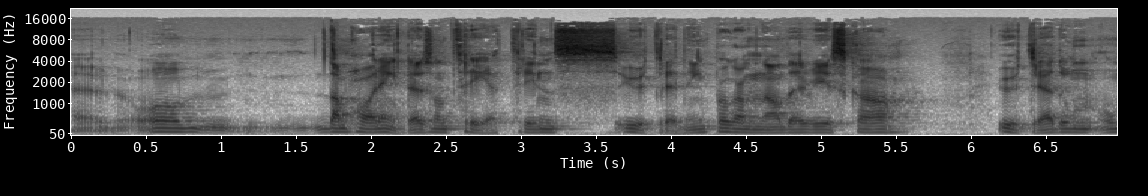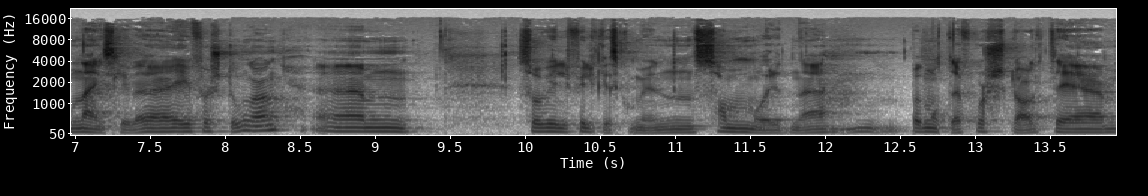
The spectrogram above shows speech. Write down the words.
Uh, og de har egentlig en sånn tretrinns utredning på gang der vi skal utrede om, om, næringslivet i første omgang. Så vil fylkeskommunen samordne på en måte forslag til,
